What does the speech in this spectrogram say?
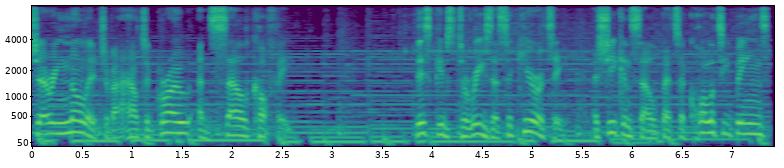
sharing knowledge about how to grow and sell coffee. This gives Teresa security, as she can sell better quality beans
